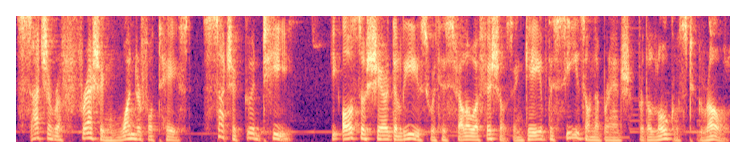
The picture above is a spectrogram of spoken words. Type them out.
Such a refreshing, wonderful taste, such a good tea. He also shared the leaves with his fellow officials and gave the seeds on the branch for the locals to grow.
